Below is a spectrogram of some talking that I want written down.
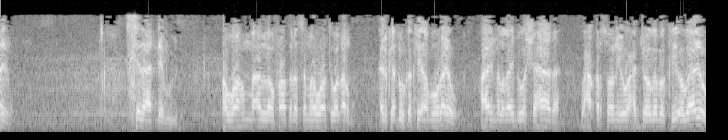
ayb sidaa dhe buu yidhi allaahuma allow faatir asamaawaati wاlard cirka dhulka kii abuurayow caalim alغaybi wالshahaada waxa qarsoon iyo waxa joogaba kii ogaayow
